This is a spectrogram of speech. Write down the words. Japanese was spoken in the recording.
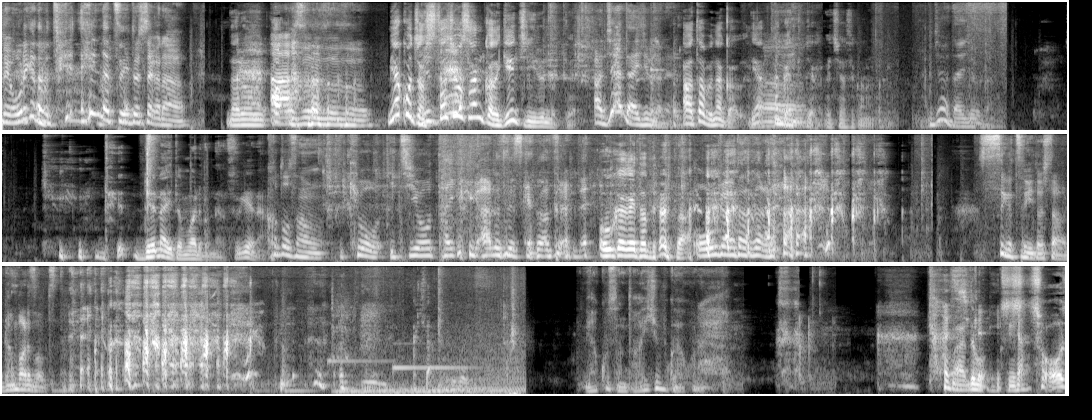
ね俺が多分て変なツイートしたからなるほど。ねああそうそうそう。みやこちゃんスタジオ参加で現地にいるんだって。あじゃあ大丈夫だね。あ多分なんかいやなんかやってたよ打ち合わせかなんか。じゃあ大丈夫だ。で出ないと思われたんだ。よすげえな。加藤さん今日一応大会があるんですけどって言われて。お伺い立てられた？お伺い立てた。ら すぐツイートしたわ。頑張るぞっつって。あ 来た。すごいです。宮子さん大丈夫かよこれまあでも正直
